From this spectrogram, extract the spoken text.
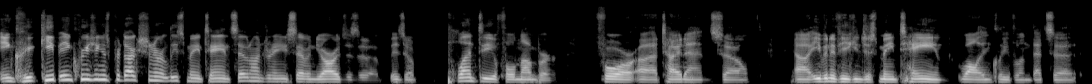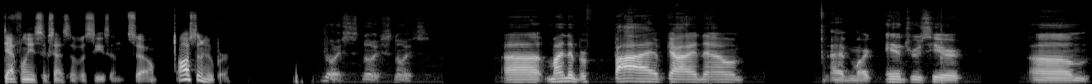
incre- keep increasing his production or at least maintain 787 yards is a is a plentiful number for a tight end. So uh, even if he can just maintain while in Cleveland, that's a definitely a success of a season. So Austin Hooper. Nice, nice, nice. Uh, my number five guy now. I have Mark Andrews here. Um,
